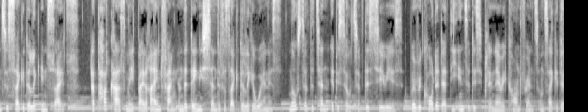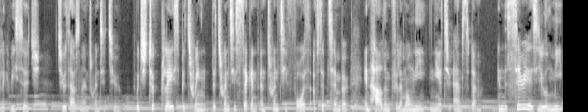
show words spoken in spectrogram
Welcome to Psychedelic Insights, a podcast made by Reinfang and the Danish Center for Psychedelic Awareness. Most of the 10 episodes of this series were recorded at the Interdisciplinary Conference on Psychedelic Research 2022, which took place between the 22nd and 24th of September in Haarlem Philharmonie near to Amsterdam. In the series, you will meet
